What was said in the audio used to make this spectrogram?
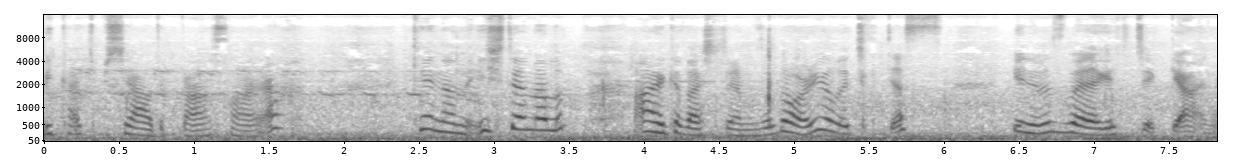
Birkaç bir şey aldıktan sonra Kenan'ı işten alıp arkadaşlarımıza doğru yola çıkacağız. Günümüz böyle geçecek yani.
